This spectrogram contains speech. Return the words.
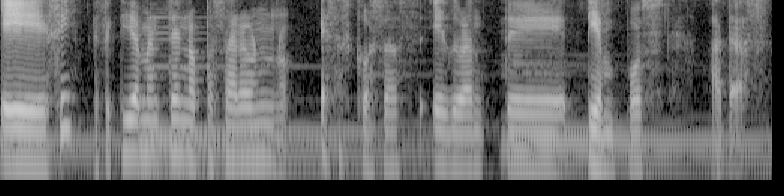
Eh, sí, efectivamente nos pasaron esas cosas eh, durante tiempos atrás.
